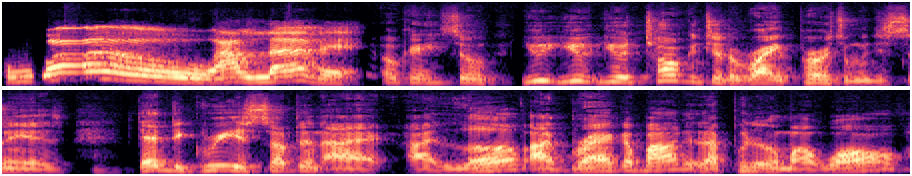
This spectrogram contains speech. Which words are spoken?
Whoa, I love it. Okay, so you you you're talking to the right person when you're saying that degree is something I I love. I brag about it. I put it on my wall.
